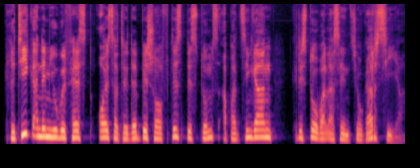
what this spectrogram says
Kritik an dem Jubelfest äußerte der Bischof des Bistums Apazingan, Cristobal Asensio Garcia.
